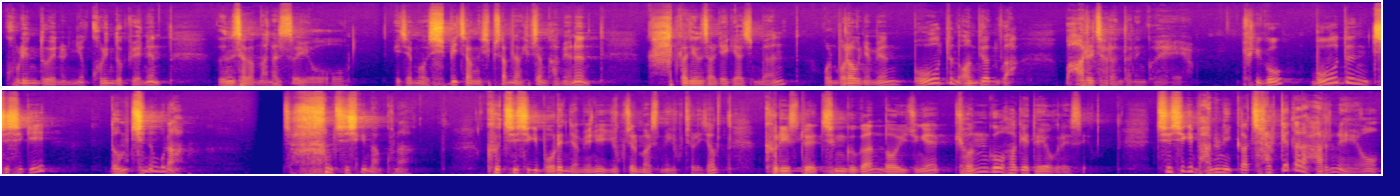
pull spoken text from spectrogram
고린도에는요. 고린도 교회는 은사가 많았어요. 이제 뭐 12장, 13장, 10장 가면은 갖가지 은사를 얘기하지만 오늘 뭐라고 하냐면 모든 언변과 말을 잘한다는 거예요. 그리고 모든 지식이 넘치는구나. 참 지식이 많구나. 그 지식이 뭐랬냐면요. 6절 말씀에 6절이죠. 그리스도의 증거가 너희 중에 견고하게 되어 그랬어요. 지식이 많으니까 잘 깨달아 알으네요.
